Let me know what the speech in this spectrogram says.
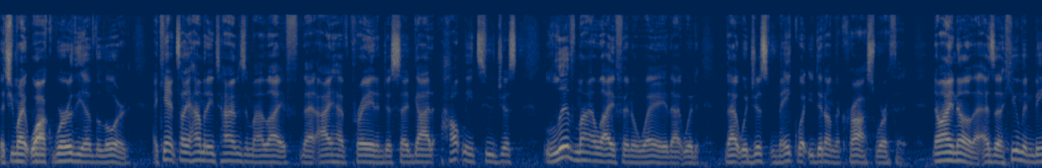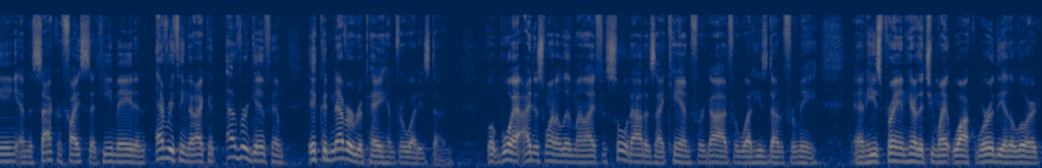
that you might walk worthy of the Lord. I can't tell you how many times in my life that I have prayed and just said, God, help me to just live my life in a way that would, that would just make what you did on the cross worth it. Now, I know that as a human being and the sacrifice that he made and everything that I could ever give him, it could never repay him for what he's done. But boy, I just want to live my life as sold out as I can for God for what he's done for me. And he's praying here that you might walk worthy of the Lord.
